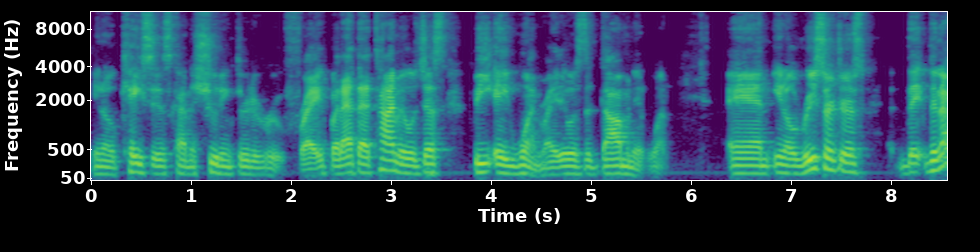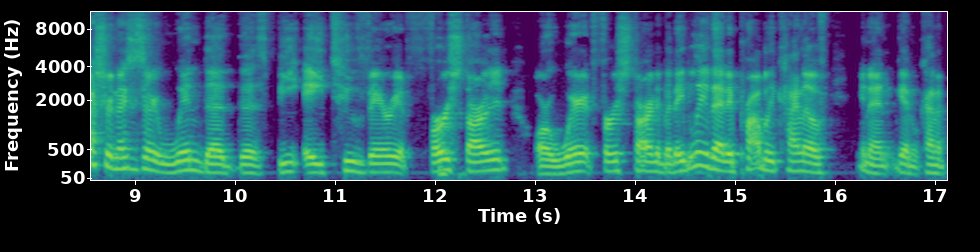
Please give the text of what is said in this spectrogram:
you know, cases kind of shooting through the roof, right? But at that time, it was just BA1, right? It was the dominant one. And, you know, researchers, they, they're not sure necessarily when the this BA2 variant first started or where it first started, but they believe that it probably kind of, you know, again, kind of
